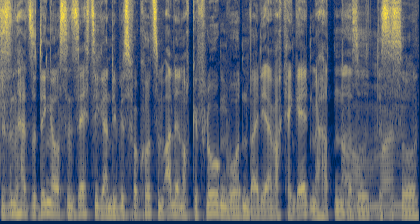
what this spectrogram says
das sind halt so Dinge aus den 60ern, die bis vor kurzem alle noch geflogen wurden, weil die einfach kein Geld mehr hatten. Also Oh, das ist so.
